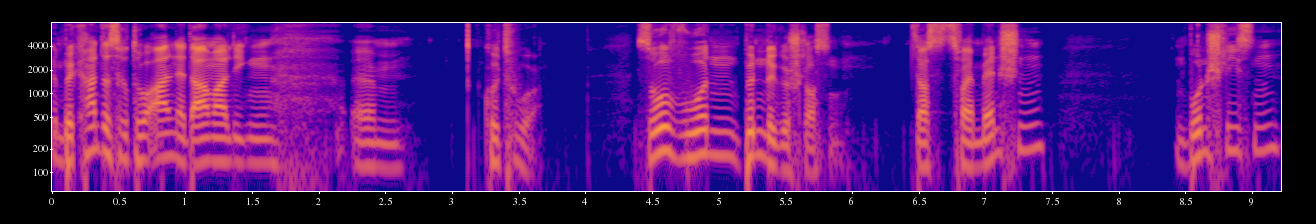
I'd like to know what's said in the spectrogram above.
ein bekanntes Ritual in der damaligen ähm, Kultur. So wurden Bünde geschlossen, dass zwei Menschen einen Bund schließen,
